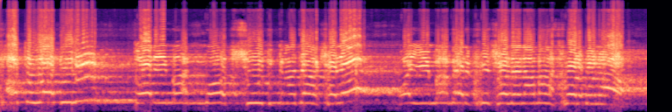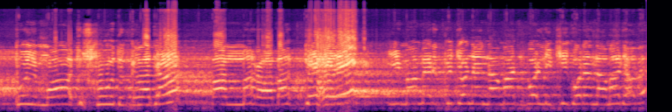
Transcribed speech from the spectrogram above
ফতোয়া দিলি, তোর ইমাম মদ, সুদ, গাঁজা খেলে ওই ইমামের পিছনে নামাজ পড়ব না। তুই মদ সুদ গাঁজা বাম্মার অবাধ্য হয়ে ইমামের পিছনে নামাজ বললি কি করে নামাজ হবে?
